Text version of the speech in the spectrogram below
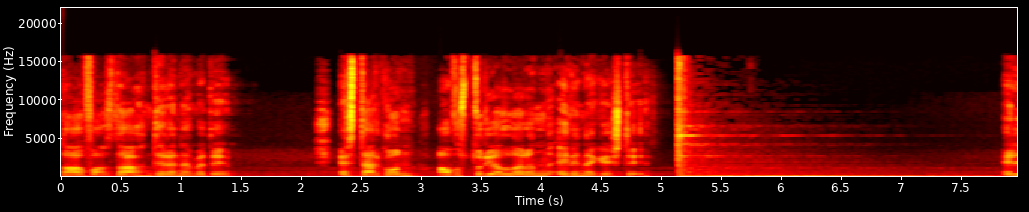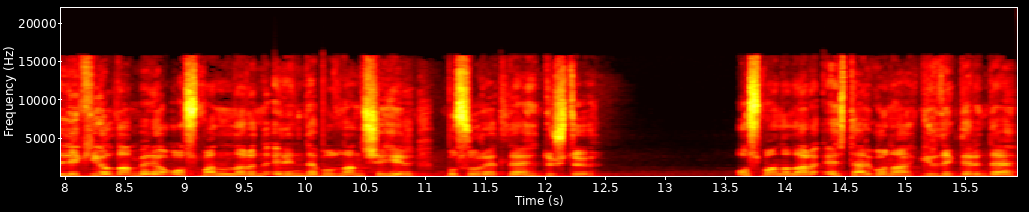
daha fazla direnemedi. Estergon Avusturyalıların eline geçti. 52 yıldan beri Osmanlıların elinde bulunan şehir bu suretle düştü. Osmanlılar Estergon'a girdiklerinde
